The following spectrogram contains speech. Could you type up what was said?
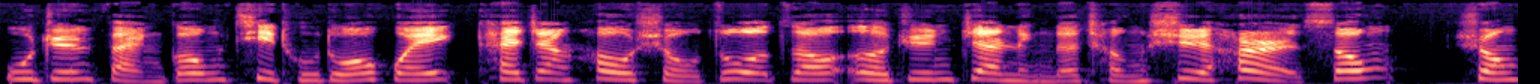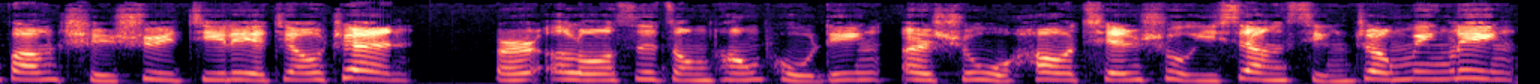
乌军反攻，企图夺回开战后首座遭俄军占领的城市赫尔松，双方持续激烈交战。而俄罗斯总统普丁二十五号签署一项行政命令，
